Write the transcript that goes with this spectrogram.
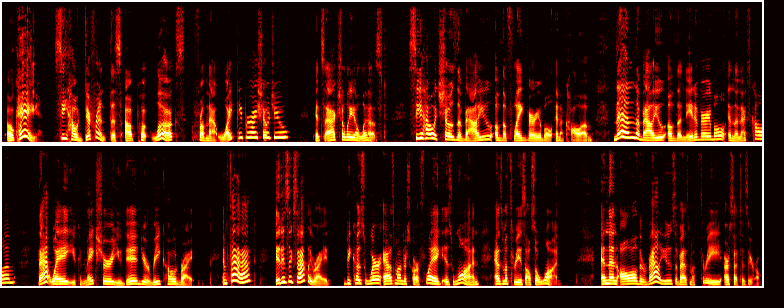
Okay, see how different this output looks from that white paper I showed you? It's actually a list. See how it shows the value of the flag variable in a column, then the value of the native variable in the next column. That way you can make sure you did your recode right. In fact, it is exactly right because where asthma underscore flag is 1, asthma three is also 1. And then all other values of asthma three are set to 0.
